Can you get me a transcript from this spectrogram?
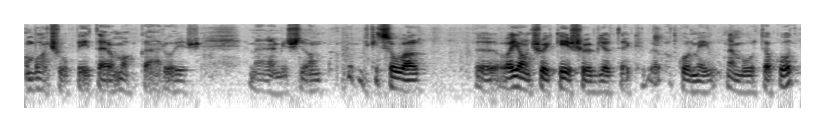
a Bacsó Péter, a Makkáról, és már nem is tudom. Szóval a Jancsói később jöttek, akkor még nem voltak ott.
